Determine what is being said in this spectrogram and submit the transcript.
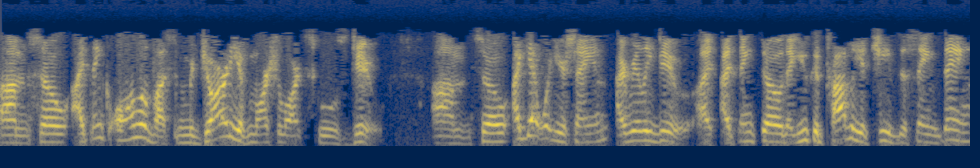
Um, so I think all of us, the majority of martial arts schools do. Um, so I get what you're saying. I really do. I, I think though that you could probably achieve the same thing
